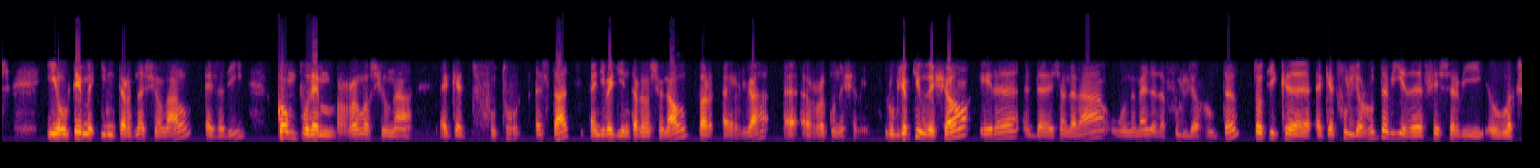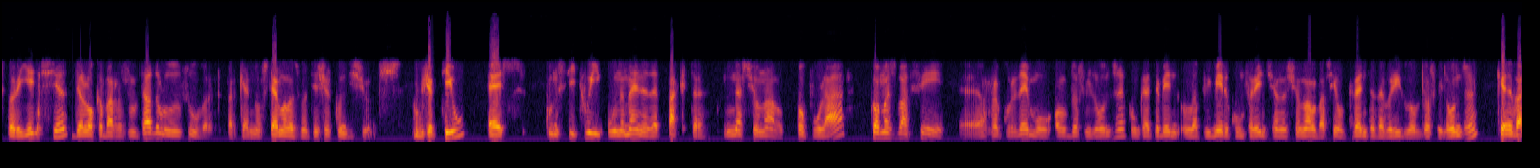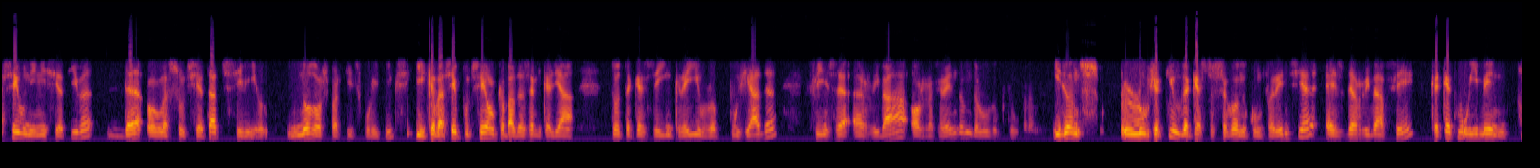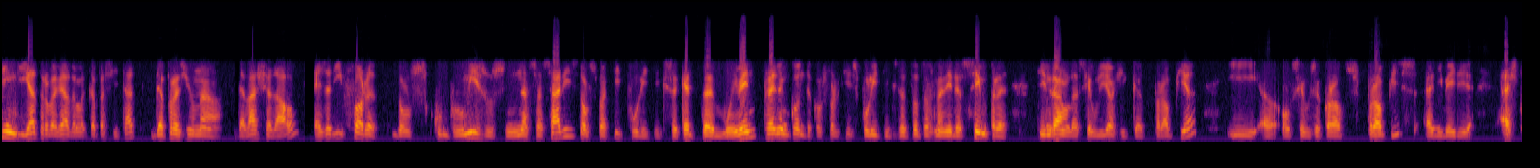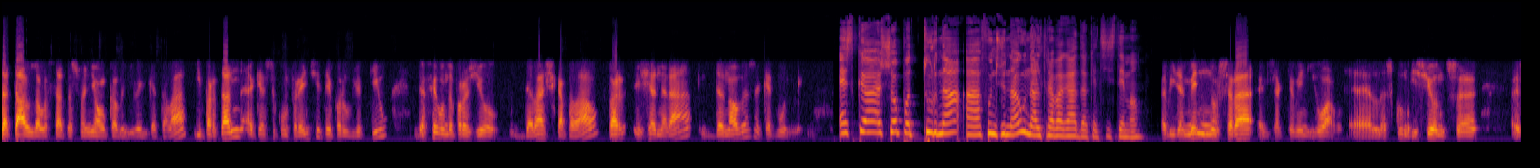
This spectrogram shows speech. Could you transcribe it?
i el tema internacional, és a dir, com podem relacionar aquest futur estat a nivell internacional per arribar a, reconeixement. L'objectiu d'això era de generar una mena de full de ruta, tot i que aquest full de ruta havia de fer servir l'experiència de lo que va resultar de l'1 d'octubre, perquè no estem a les mateixes condicions. L'objectiu és constituir una mena de pacte nacional popular com es va fer, eh, recordem-ho, el 2011, concretament la primera conferència nacional va ser el 30 d'abril del 2011, que va ser una iniciativa de la societat civil, no dels partits polítics, i que va ser potser el que va desencallar tota aquesta increïble pujada fins a arribar al referèndum de l'1 d'octubre. I doncs l'objectiu d'aquesta segona conferència és d'arribar a fer que aquest moviment tingui altra vegada la capacitat de pressionar de baix a dalt, és a dir, fora dels compromisos necessaris dels partits polítics. Aquest eh, moviment pren en compte que els partits polítics, de totes maneres, sempre tindran la seva lògica pròpia i eh, els seus acords propis a nivell estatal de l'estat espanyol com a nivell català i, per tant, aquesta conferència té per objectiu de fer una pressió de baix cap a dalt per generar de noves aquest moviment. És que això pot tornar a funcionar una altra vegada, aquest sistema? Evidentment no serà exactament igual. Eh, les condicions eh,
